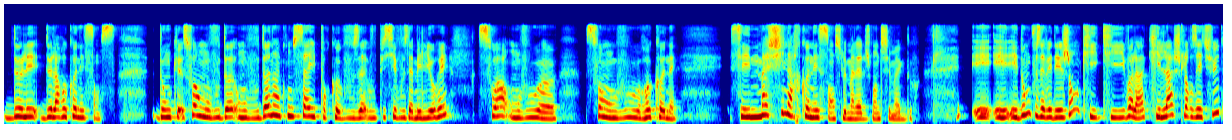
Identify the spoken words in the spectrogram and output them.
de, de, la reconnaissance. Donc soit on vous, on vous donne un conseil pour que vous, vous puissiez vous améliorer, soit on vous, soit on vous reconnaît c'est une machine à reconnaissance, le management chez McDo. Et, donc, vous avez des gens qui, voilà, qui lâchent leurs études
